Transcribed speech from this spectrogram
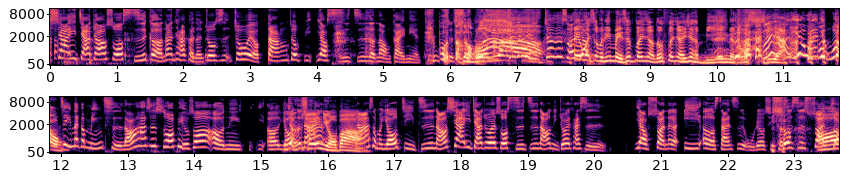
下一家就要说十个，那他可能就是就会有当就必要十只的那种概念，听不什懂么啦。啦？就是说哎，为什么你每次分享都分享一些很迷因的东西啊？因为我有点不懂忘记那个名词，然后他是说，比如说哦，你呃有拿讲是吹牛吧拿？什么有几只，然后下一家就会说十只，然后你就会开始要算那个一二三四五六七，可是是算状生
